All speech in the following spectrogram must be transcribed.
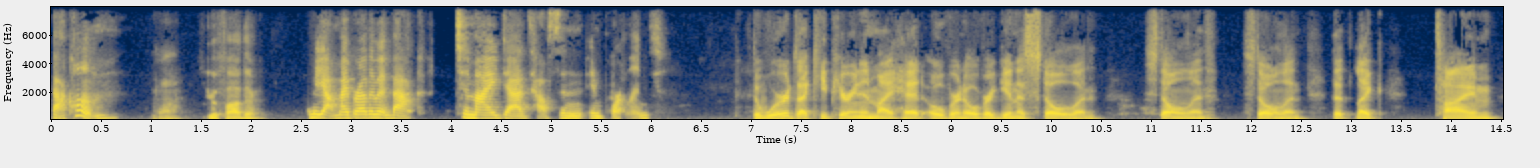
back home. Wow. Your father. But yeah, my brother went back to my dad's house in, in Portland. The words I keep hearing in my head over and over again is stolen, stolen, stolen. That like time,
